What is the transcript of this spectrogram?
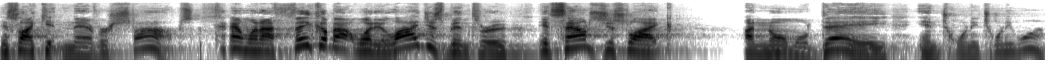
It's like it never stops. And when I think about what Elijah's been through, it sounds just like a normal day in 2021.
